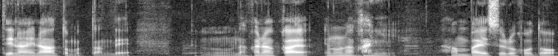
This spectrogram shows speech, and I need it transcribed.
てないなと思ったんで、うん、なかなか世の中に販売するほど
